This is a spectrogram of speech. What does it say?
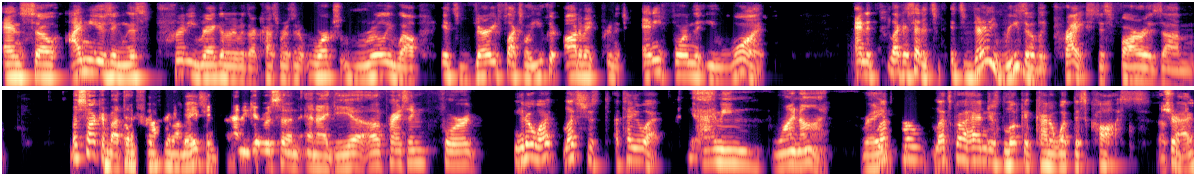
and so I'm using this pretty regularly with our customers, and it works really well. It's very flexible. You could automate pretty much any form that you want, and it's like I said, it's it's very reasonably priced as far as um Let's talk about that for document automation. kind of give us an, an idea of pricing for. You know what? Let's just I'll tell you what. Yeah, I mean, why not? Right? Let's go let's go ahead and just look at kind of what this costs. Okay. Sure.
